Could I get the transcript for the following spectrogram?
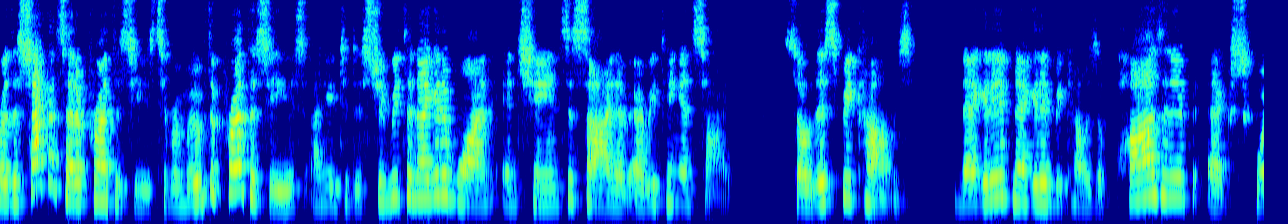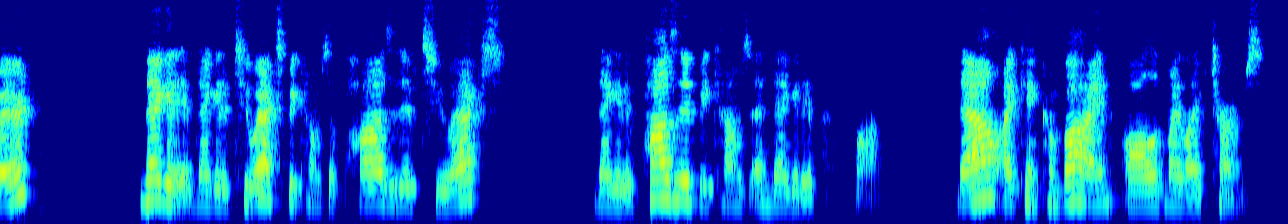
For the second set of parentheses, to remove the parentheses, I need to distribute the negative 1 and change the sign of everything inside. So this becomes negative, negative becomes a positive x squared. Negative, negative 2x becomes a positive 2x. Negative, positive becomes a negative 5. Now I can combine all of my like terms.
